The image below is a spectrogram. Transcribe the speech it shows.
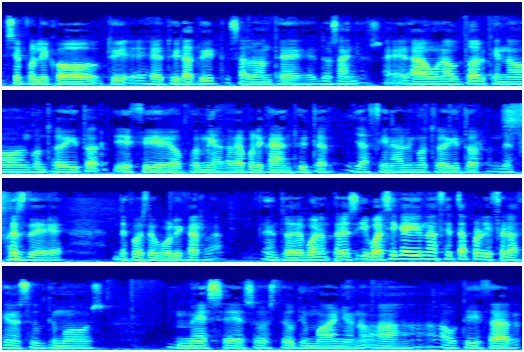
se publicó eh, tweet a tweet, o sea, durante dos años. Era un autor que no encontró editor y decidió, pues mira, la voy a publicar en Twitter y al final encontró editor después de, después de publicarla. Entonces, bueno, pero igual sí que hay una cierta proliferación estos últimos meses o este último año, ¿no? A, a utilizar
